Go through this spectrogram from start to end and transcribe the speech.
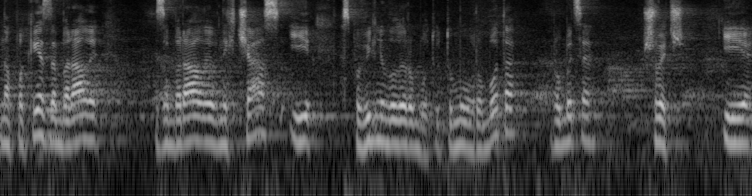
навпаки забирали, забирали в них час і сповільнювали роботу. Тому робота робиться швидше і е,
